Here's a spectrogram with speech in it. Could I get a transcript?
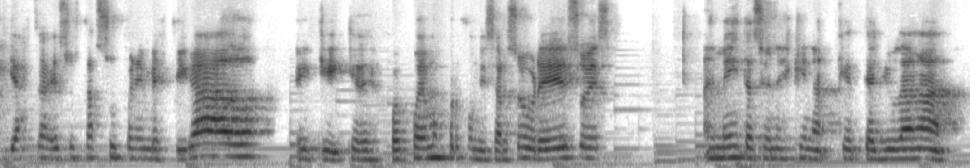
y ya está, eso está súper investigado, que, que, después podemos profundizar sobre eso. Es, hay meditaciones que, que te ayudan a,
